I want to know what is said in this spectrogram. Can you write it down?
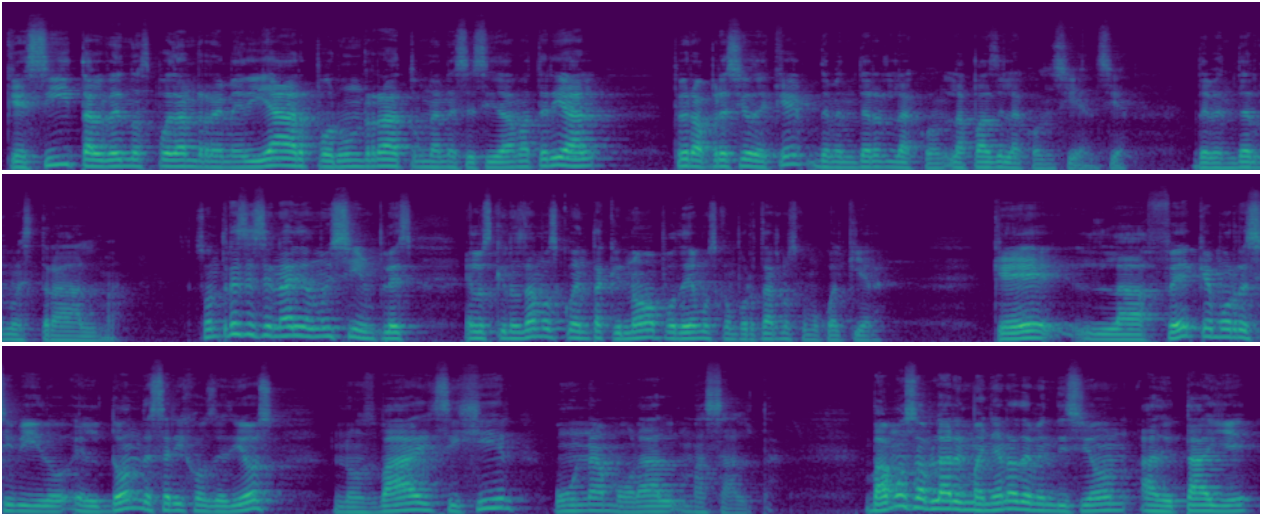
que sí tal vez nos puedan remediar por un rato una necesidad material, pero a precio de qué? De vender la, la paz de la conciencia, de vender nuestra alma. Son tres escenarios muy simples en los que nos damos cuenta que no podemos comportarnos como cualquiera, que la fe que hemos recibido, el don de ser hijos de Dios, nos va a exigir una moral más alta. Vamos a hablar en Mañana de Bendición a detalle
